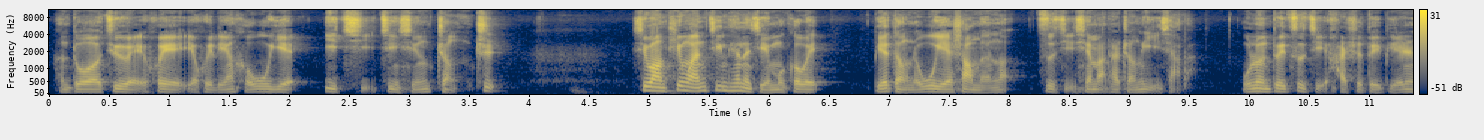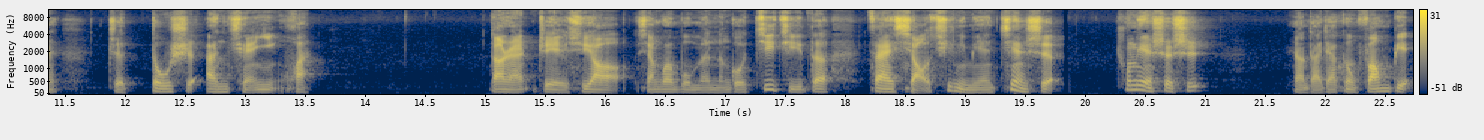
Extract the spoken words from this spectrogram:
很多居委会也会联合物业一起进行整治。希望听完今天的节目，各位别等着物业上门了，自己先把它整理一下吧。无论对自己还是对别人，这都是安全隐患。当然，这也需要相关部门能够积极的在小区里面建设充电设施，让大家更方便。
